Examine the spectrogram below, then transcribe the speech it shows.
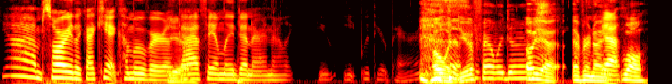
yeah, I'm sorry, like I can't come over. Like Yeah. I have family dinner, and they're like, you eat with your parents. oh, and do you have family dinners? Oh yeah, every night. Yeah. Well,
